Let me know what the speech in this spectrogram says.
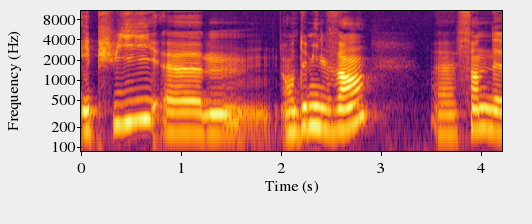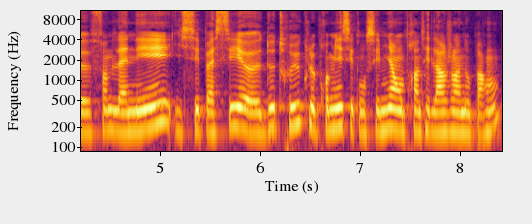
et puis, en 2020, euh, fin de, fin de l'année, il s'est passé euh, deux trucs. Le premier, c'est qu'on s'est mis à emprunter de l'argent à nos parents.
